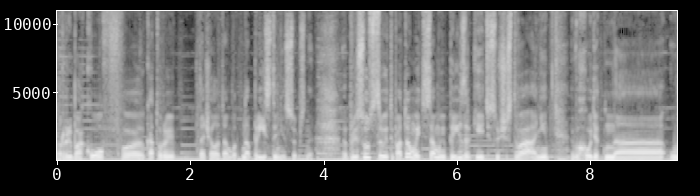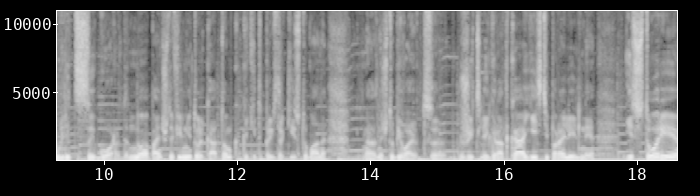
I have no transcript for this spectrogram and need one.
рыбаков, э, которые сначала там вот на пристани, собственно, присутствуют, и потом эти самые призраки, эти существа, они выходят на улицы города. Но понятно, что фильм не только о том, как какие-то призраки из тумана, э, значит, убивают э, жителей городка, есть и параллельные истории.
